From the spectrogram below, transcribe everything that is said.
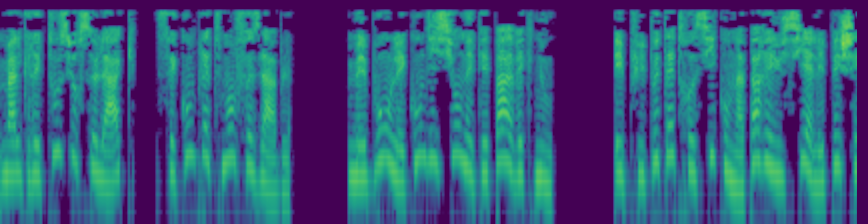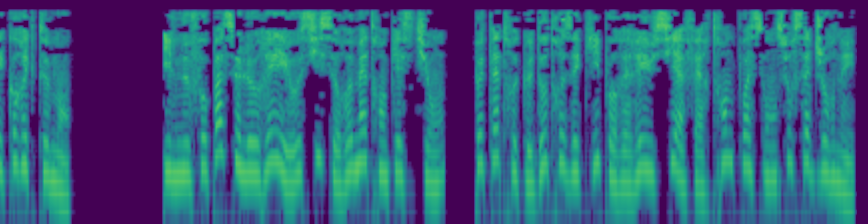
Malgré tout sur ce lac, c'est complètement faisable. Mais bon les conditions n'étaient pas avec nous. Et puis peut-être aussi qu'on n'a pas réussi à les pêcher correctement. Il ne faut pas se leurrer et aussi se remettre en question, peut-être que d'autres équipes auraient réussi à faire 30 poissons sur cette journée.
